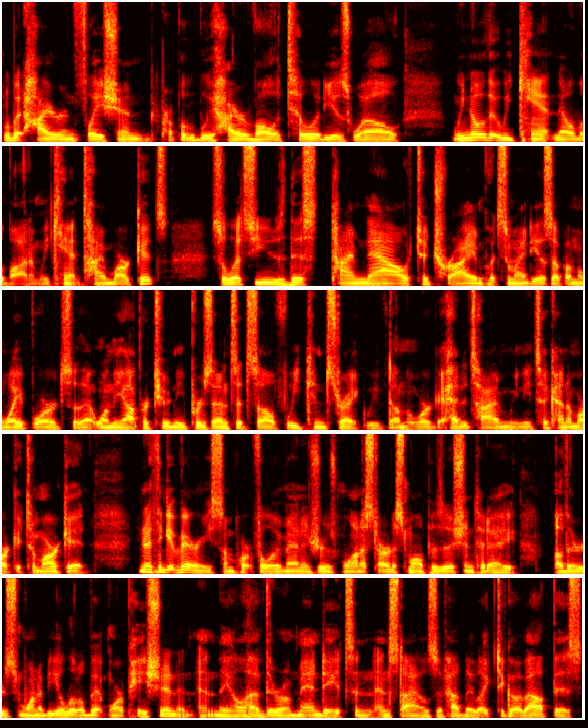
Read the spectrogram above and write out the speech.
little bit higher inflation, probably higher volatility as well, we know that we can't nail the bottom. We can't time markets. So let's use this time now to try and put some ideas up on the whiteboard so that when the opportunity presents itself, we can strike. We've done the work ahead of time. We need to kind of market to market. And I think it varies. Some portfolio managers want to start a small position today. Others want to be a little bit more patient and, and they all have their own mandates and, and styles of how they like to go about this.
